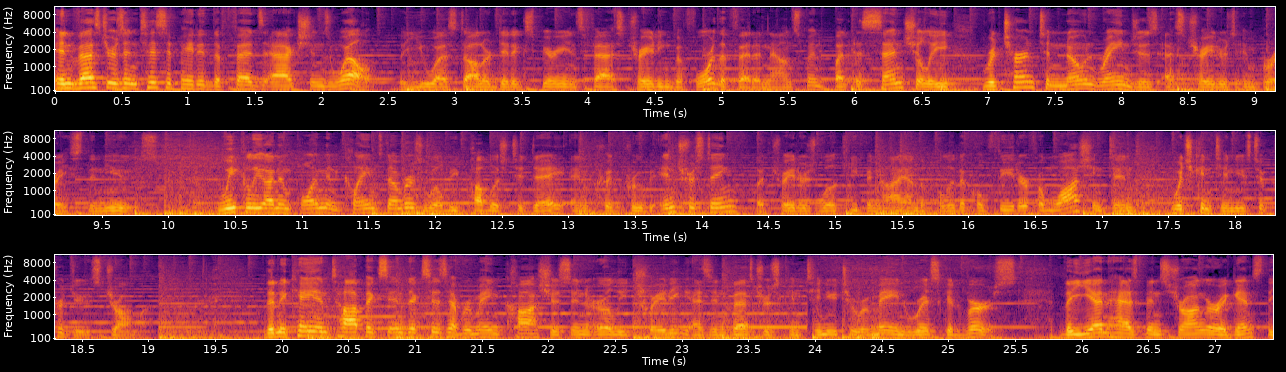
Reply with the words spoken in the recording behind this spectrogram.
Investors anticipated the Fed's actions well. The US dollar did experience fast trading before the Fed announcement, but essentially returned to known ranges as traders embraced the news. Weekly unemployment claims numbers will be published today and could prove interesting, but traders will keep an eye on the political theater from Washington, which continues to produce drama. The Nikkei and Topix indexes have remained cautious in early trading as investors continue to remain risk adverse. The yen has been stronger against the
